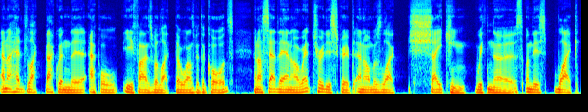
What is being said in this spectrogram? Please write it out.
And I had like back when the Apple earphones were like the ones with the cords. And I sat there and I went through this script and I was like shaking with nerves on this like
